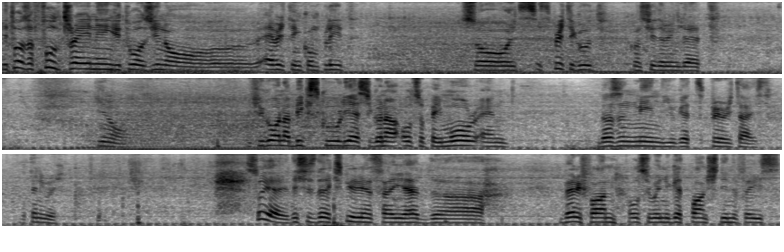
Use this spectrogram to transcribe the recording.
It was a full training. It was you know everything complete. So it's it's pretty good considering that you know if you go on a big school, yes, you're gonna also pay more and doesn't mean you get prioritized. But anyway, so yeah, this is the experience I had. Uh, very fun. Also, when you get punched in the face,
